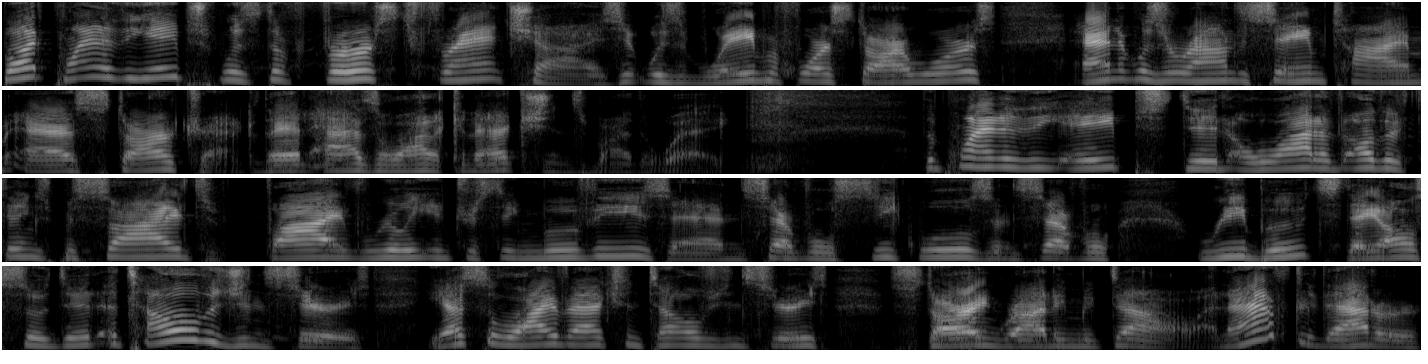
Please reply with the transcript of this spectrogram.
But Planet of the Apes was the first franchise. It was way before Star Wars, and it was around the same time as Star Trek. That has a lot of connections, by the way. The Planet of the Apes did a lot of other things besides five really interesting movies and several sequels and several reboots. They also did a television series. Yes, a live action television series starring Roddy McDowall. And after that, or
